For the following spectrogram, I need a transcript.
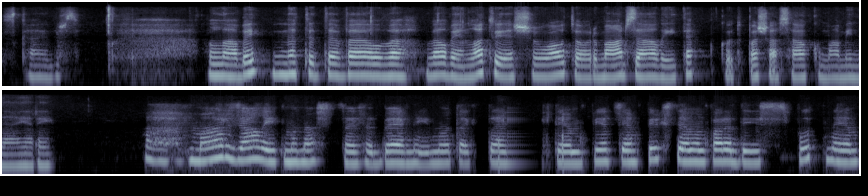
Skaidrs. Labi, nu tad eh, vēl, vēl viena latviešu autora Māra Zālīte, ko tu pašā sākumā minēji arī. Ah, Māra Zālīte man asociēs ar bērnību noteikti tiem pieciem pirkstiem un paradīzes putniem.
